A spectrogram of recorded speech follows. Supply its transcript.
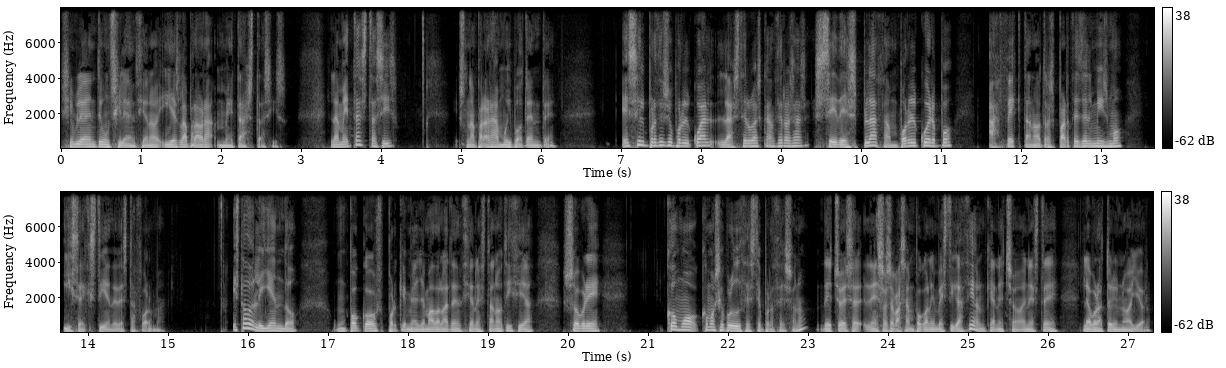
simplemente un silencio, ¿no? Y es la palabra metástasis. La metástasis es una palabra muy potente. Es el proceso por el cual las células cancerosas se desplazan por el cuerpo, afectan a otras partes del mismo y se extiende de esta forma. He estado leyendo un poco, porque me ha llamado la atención esta noticia, sobre cómo, cómo se produce este proceso, ¿no? De hecho, en eso se basa un poco la investigación que han hecho en este laboratorio en Nueva York.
